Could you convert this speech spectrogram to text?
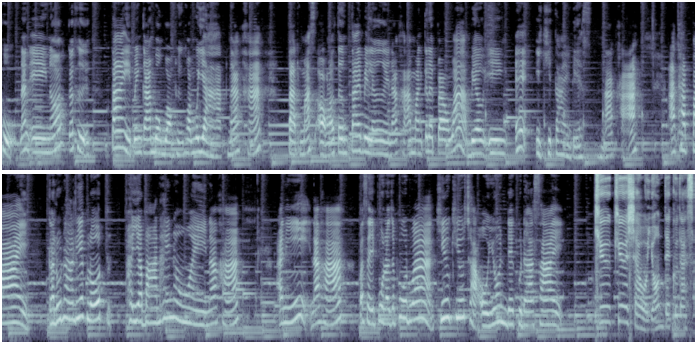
ขุนั่นเองเนาะก็คือใต้เป็นการบ่งบอกถึงความอยากนะคะ ตัดมัสออกแล้วเติมใต้ไปเลยนะคะ มันก็เลยแปลว่าเบลอิงเอะอิคิไตเดสนะคะอะถัดไป กรุณาเรียกรถพยาบาลให้หน่อยนะคะ อันนี้นะคะ ภาษาญี่ปุ่นเราจะพูดว่าคิวคิวชาโอยนเดคุดาไซคิวคิวชาโอยนเดคุดาไซ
